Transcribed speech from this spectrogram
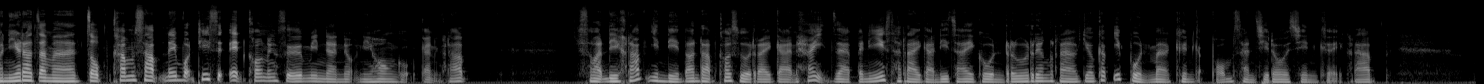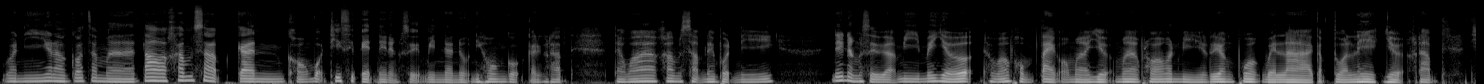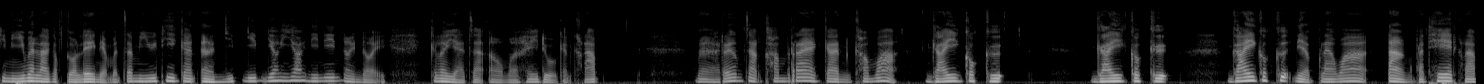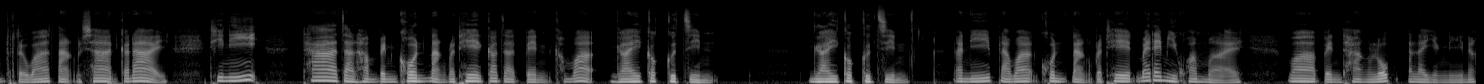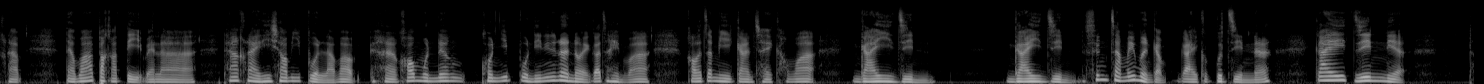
วันนี้เราจะมาจบคำศัพท์ในบทที่ 11 ของหนังสือมินาโนนิฮงโกกันครับ สวัสดีครับ ยินดีต้อนรับเข้าสู่รายการให้แจปนิสรายการที่จะให้คุณรู้เรื่องราวเกี่ยวกับญี่ปุ่นมากขึ้นกับผมซันชิโร่เช่นเคยครับ วันนี้เราก็จะมาต่อคำศัพท์กันของบทที่ 11 ในหนังสือมินาโนนิฮงโกกันครับ แต่ว่าคำศัพท์ในบทนี้ ในหนังสือมีไม่เยอะแต่ว่าผมแตกออกมาเยอะมาก เพราะว่ามันมีเรื่องพวกเวลากับตัวเลขเยอะครับ ทีนี้เวลากับตัวเลขเนี่ยมันจะมีวิธีการอ่านยิบยิบย่อยย่อยนิดนิดหน่อยหน่อยๆ ก็เลยอยากจะเอามาให้ดูกันครับ มาเริ่มจากคำแรกกันคำว่าไกกกุไกกกุไกกกุเนี่ยแปลว่าต่างประเทศครับ หรือว่าต่างชาติก็ได้ ทีนี้ถ้าจะทำเป็นคนต่างประเทศก็จะเป็นคำว่าไกกกุจิน ไกกกุจิน อันนี้แปลว่าคนต่างประเทศไม่ได้มีความหมายว่าเป็นทางลบอะไรอย่างนี้นะครับ แต่ว่าปกติเวลาถ้าใครที่ชอบญี่ปุ่นแล้วแบบหาข้อมูลเรื่องคนญี่ปุ่นนิดๆหน่อยๆก็จะเห็นว่าเขาจะมีการใช้คำว่าไกจินไกจิน ซึ่งจะไม่เหมือนกับไกกกุจินนะไกจินเนี่ย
